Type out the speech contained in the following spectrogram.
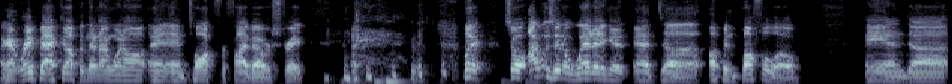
I got right back up and then I went on and, and talked for five hours straight. but so I was in a wedding at, at uh, up in Buffalo, and uh,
